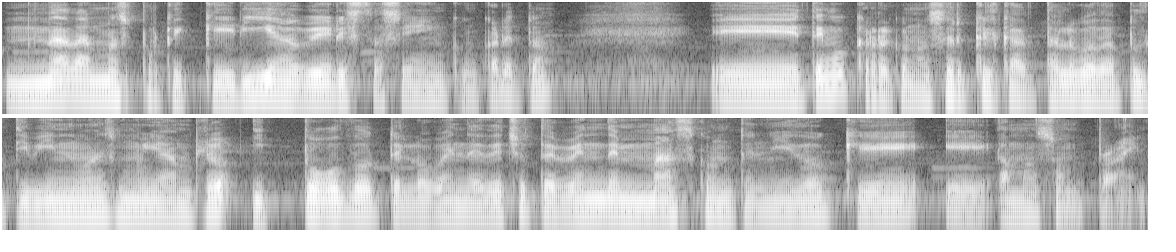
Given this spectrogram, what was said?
nada más porque quería ver esta serie en concreto. tengo que reconocer que el catálogo de Apple TV no es muy amplio y todo te lo vende. De hecho, te vende más contenido que Amazon Prime.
